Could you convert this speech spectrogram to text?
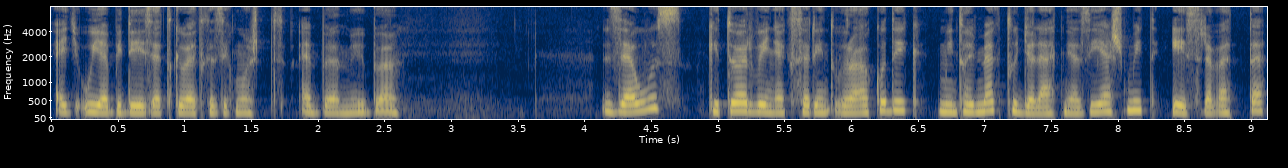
Egy újabb idézet következik most ebből a műből. Zeus, ki törvények szerint uralkodik, mint hogy meg tudja látni az ilyesmit, észrevette,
